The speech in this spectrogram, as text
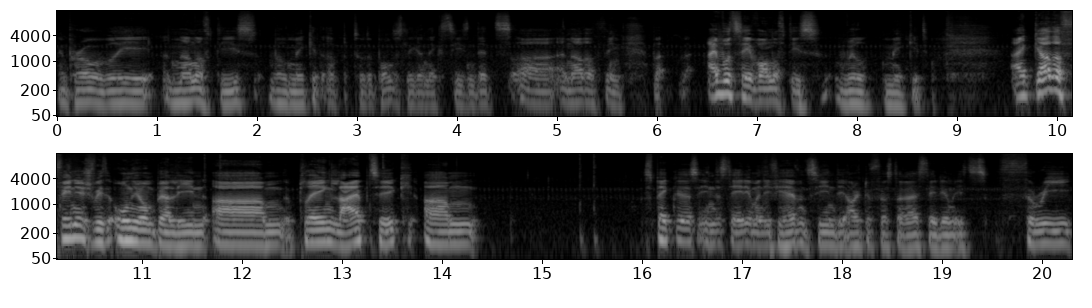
and probably none of these will make it up to the Bundesliga next season. That's uh, another thing. But I would say one of these will make it. I gotta finish with Union Berlin um, playing Leipzig. Um, spectators in the stadium, and if you haven't seen the Alte Försterei Stadium, it's three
